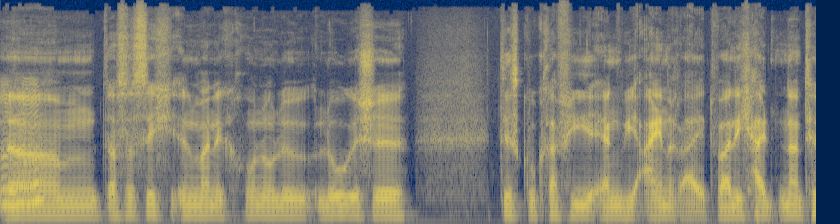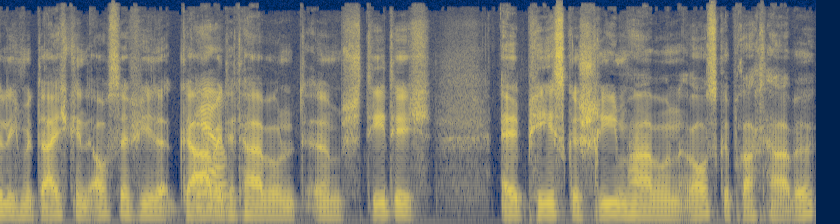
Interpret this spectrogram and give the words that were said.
Mhm. ähm, dass es sich in meine chronologische Diskografie irgendwie einreiht, weil ich halt natürlich mit Deichkind auch sehr viel gearbeitet habe und ähm, stetig LPs geschrieben habe und rausgebracht habe.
